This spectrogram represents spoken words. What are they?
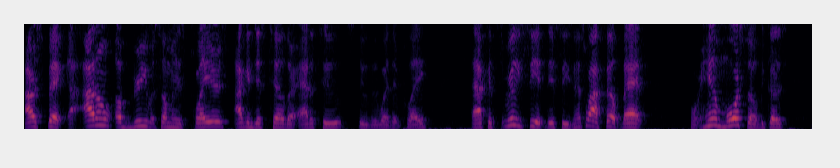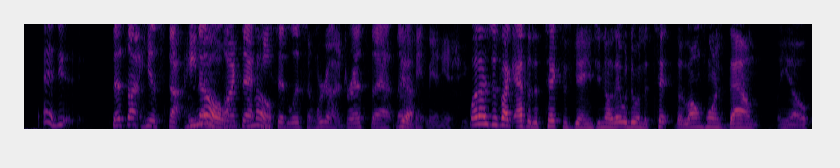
I respect. I, don't agree with some of his players. I can just tell their attitudes through the way they play, and I could really see it this season. That's why I felt bad for him more so because, man, you, That's not his style. He No, doesn't like that. no. He said, "Listen, we're going to address that. That Yeah. can't be an issue." Well, that's just like after the Texas games. You know, they were doing the te- the Longhorns down. You know,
